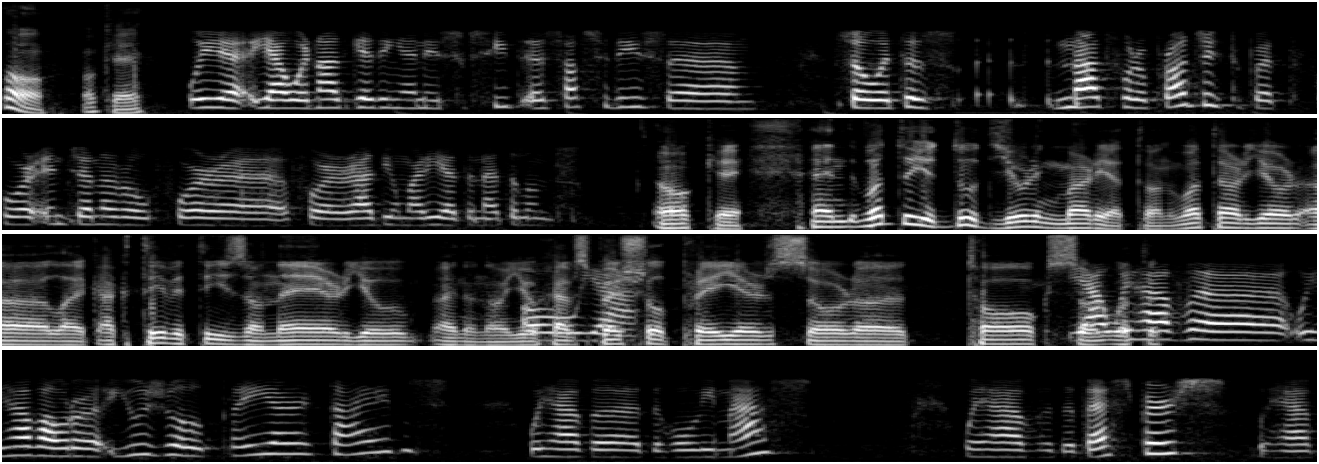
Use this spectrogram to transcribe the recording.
Oh, okay. We uh, yeah, we're not getting any subsidi- uh, subsidies. Um, so it is not for a project, but for in general for uh, for Radio Maria the Netherlands. Okay. And what do you do during marathon? What are your uh, like activities on air? You I don't know. You Oh, have yeah. special prayers or uh, talks? yeah, we have uh, we have our usual prayer times. We have uh, the Holy Mass. We have the Vespers. We have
